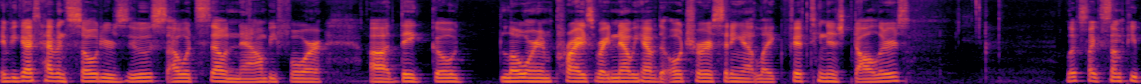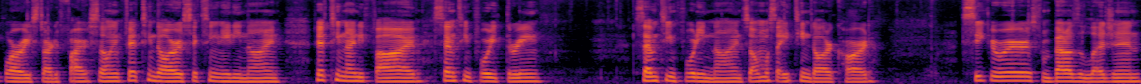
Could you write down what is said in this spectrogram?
if you guys haven't sold your Zeus, I would sell now before uh, they go lower in price. Right now we have the Ultra sitting at like 15-ish dollars. Looks like some people already started fire selling. $15, $16.89, $15.95, $17.43, $17.49. It's almost an $18 card. Secret Rares from Battles of Legend.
